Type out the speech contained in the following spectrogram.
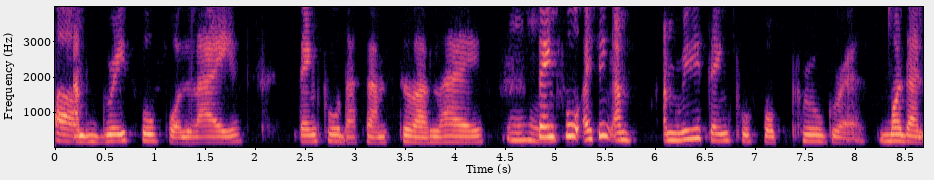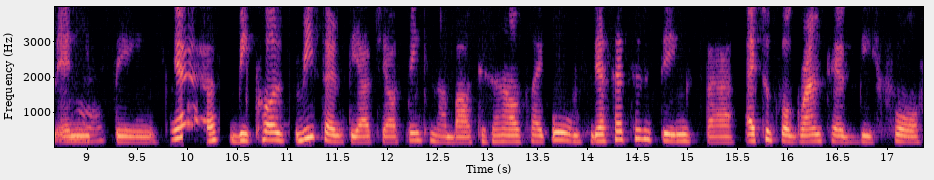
uh, I'm grateful for life, thankful that I'm still alive. Mm-hmm. Thankful I think I'm I'm really thankful for progress more than anything. Yeah. Because recently, actually, I was thinking about it and I was like, oh, there are certain things that I took for granted before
